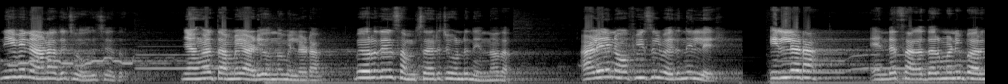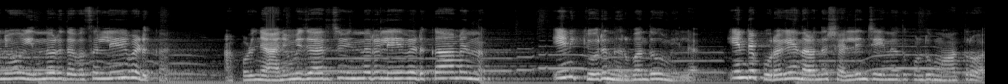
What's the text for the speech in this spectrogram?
നീവിനാണ് അത് ചോദിച്ചത്. ഞങ്ങൾ തമ്മിൽ അടിയൊന്നുമില്ലടാ. വെറുതെ സംസാരിച്ചുകൊണ്ട് നിന്നതാ. അളിയൻ ഓഫീസിൽ വരുന്നില്ലേ? ഇല്ലടാ. എന്റെ സഹധർമ്മണി പറഞ്ഞു ഇന്നൊരു ദിവസം ലീവ് എടുക്കാൻ. അപ്പോൾ ഞാനും വിചാരിച്ചു ഇന്നൊരു ലീവ് എടുക്കാമെന്ന്. എനിക്കൊരു നിർബന്ധവുമില്ല. എന്റെ പുറകെ നടന്ന് ശല്യം ചെയ്യുന്നത് കൊണ്ട് മാത്രമാ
